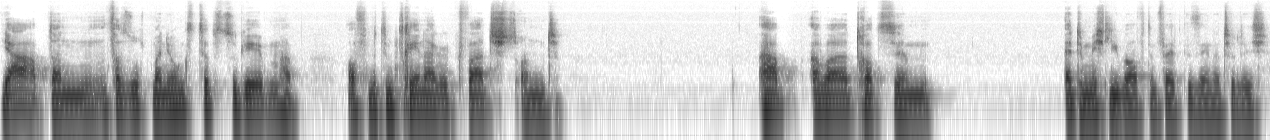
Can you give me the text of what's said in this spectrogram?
ja, habe dann versucht, meinen Jungs Tipps zu geben, habe oft mit dem Trainer gequatscht und habe aber trotzdem hätte mich lieber auf dem Feld gesehen natürlich.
